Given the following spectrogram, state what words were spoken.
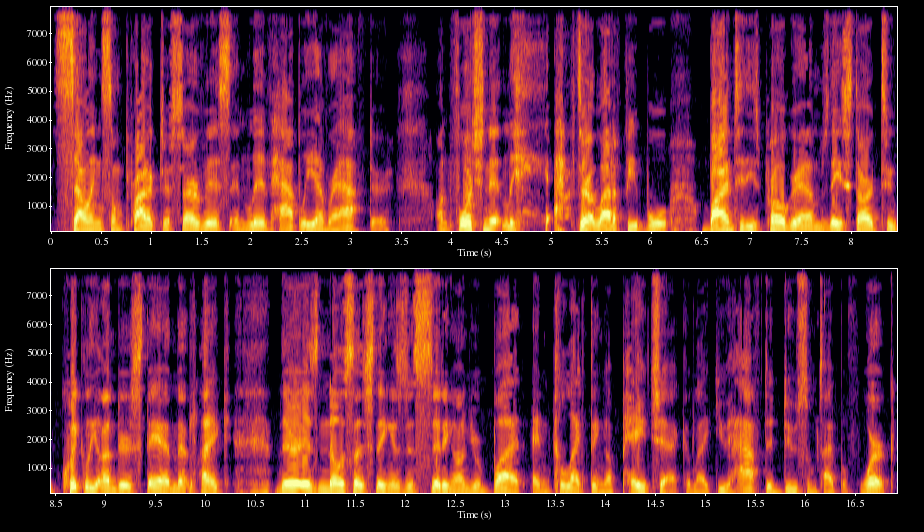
selling some product or service and live happily ever after unfortunately, after a lot of people buy into these programs, they start to quickly understand that like there is no such thing as just sitting on your butt and collecting a paycheck. Like you have to do some type of work.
